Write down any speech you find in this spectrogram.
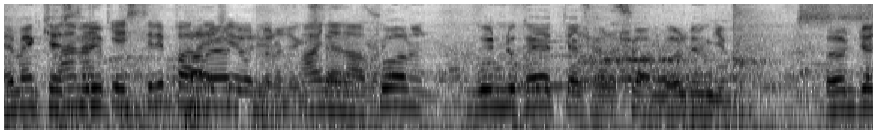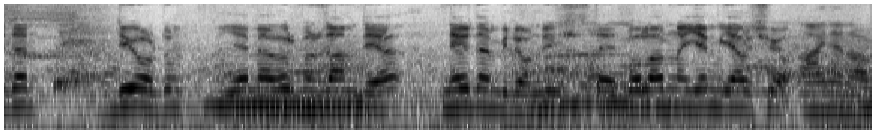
Hemen kestirip, Hemen kestirip paraya çeviriyor. döndürecek. Aynen İşte abi. Şu an günlük hayat yaşıyoruz şu an gördüğün gibi. Önceden diyordum yeme hırgın zam diye. Nereden biliyorum diye işte dolarla yem yarışıyor. Aynen abi.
